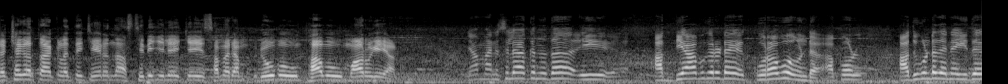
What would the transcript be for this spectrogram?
രക്ഷകർത്താക്കൾ എത്തിച്ചേരുന്ന സ്ഥിതിയിലേക്ക് ഈ സമരം രൂപവും ഭാവവും മാറുകയാണ്. ഞാൻ മനസ്സിലാക്കുന്നത് ഈ അധ്യാപകരുടെ കുറവ് ഉണ്ട്. അപ്പോൾ അതുകൊണ്ട് തന്നെ ഇത്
